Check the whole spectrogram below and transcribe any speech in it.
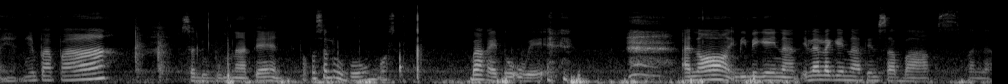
Ayan, yung papa. Salubong natin. Papa salubong? O, bakit? Uuwi? ano, ibibigay natin, ilalagay natin sa box pala.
